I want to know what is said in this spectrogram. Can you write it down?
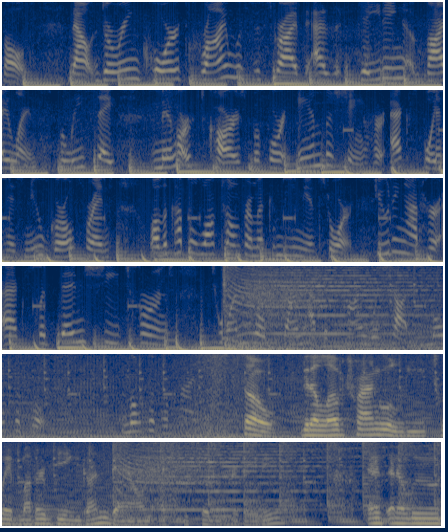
assault. Now, during court, crime was described as dating violence. Police say Miller parked cars before ambushing her ex-boy and his new girlfriend while the couple walked home from a convenience store, shooting at her ex, but then she turned to one-year-old son at the time was shot multiple multiple times. So, did a love triangle lead to a mother being gunned down as she's serving her baby? In this interlude,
